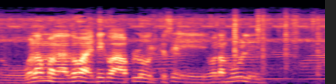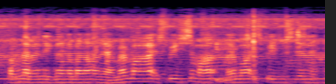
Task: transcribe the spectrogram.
So, walang magagawa. Hindi ko upload kasi walang huli. Pag narinig na naman ng ano yan, may mga species, mga, may mga species yan eh.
